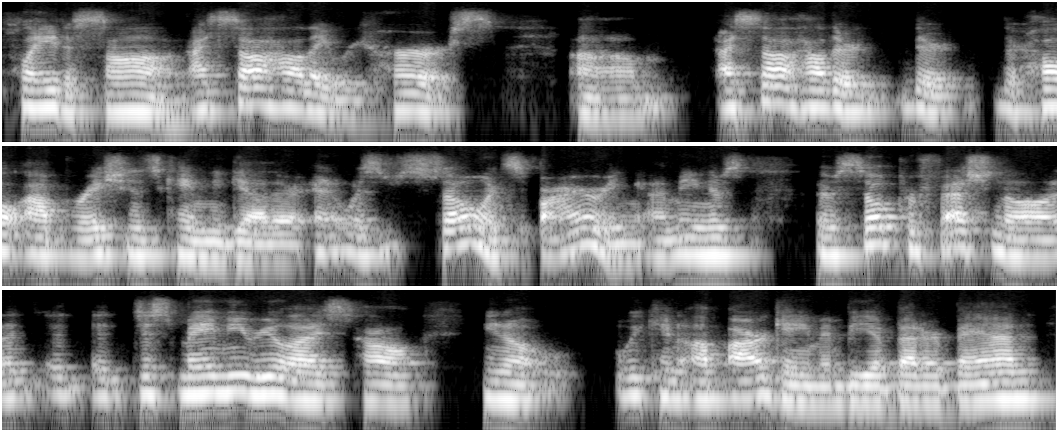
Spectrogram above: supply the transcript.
played a song. I saw how they rehearse. Um, I saw how their their their whole operations came together, and it was so inspiring. I mean, it was it was so professional. It, it, it just made me realize how you know we can up our game and be a better band.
